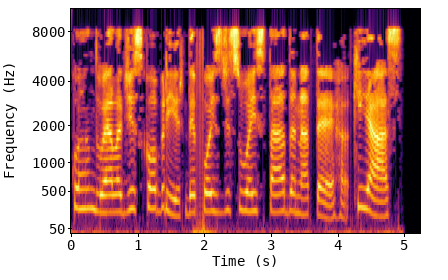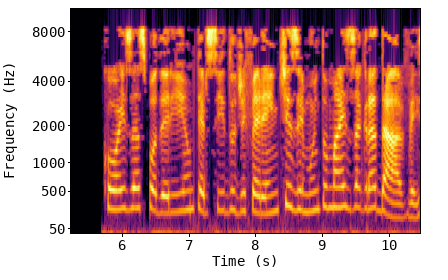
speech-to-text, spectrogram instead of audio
Quando ela descobrir, depois de sua estada na Terra, que as coisas poderiam ter sido diferentes e muito mais agradáveis.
